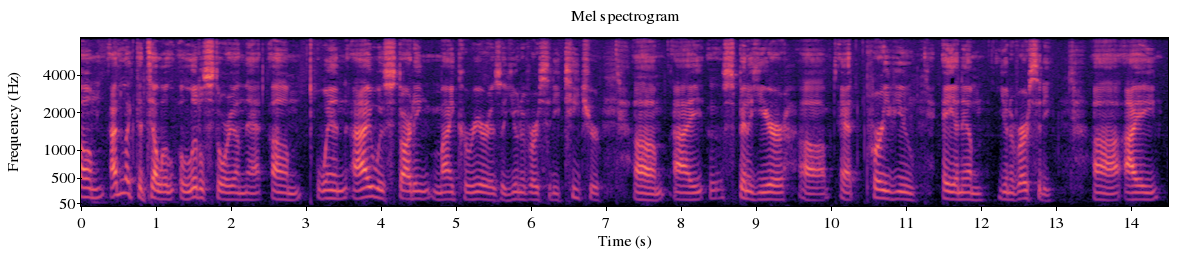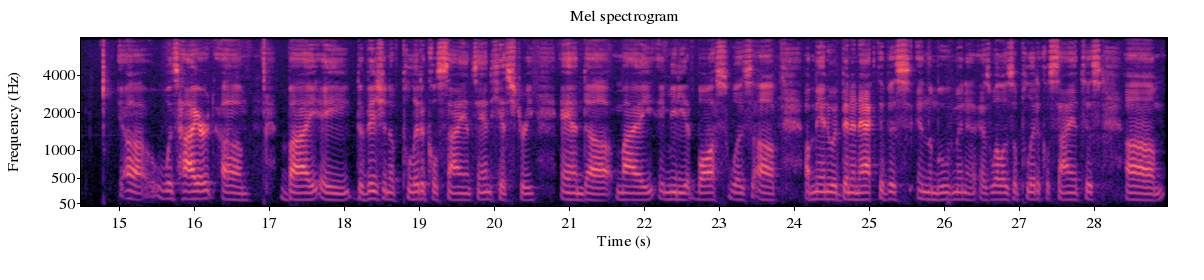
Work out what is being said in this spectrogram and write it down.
Um, I'd like to tell a, a little story on that. Um, when I was starting my career as a university teacher, um, I spent a year uh, at Prairie View A&M University. Uh, I uh, was hired um, by a division of political science and history, and uh, my immediate boss was uh, a man who had been an activist in the movement as well as a political scientist um,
